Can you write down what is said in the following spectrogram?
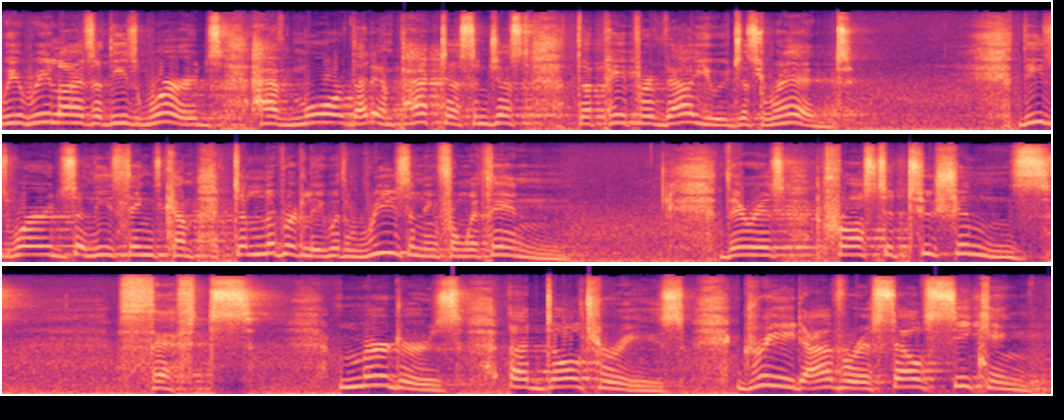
we realize that these words have more that impact us than just the paper value we just read. These words and these things come deliberately with reasoning from within. There is prostitutions, thefts, murders, adulteries, greed, avarice, self seeking,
